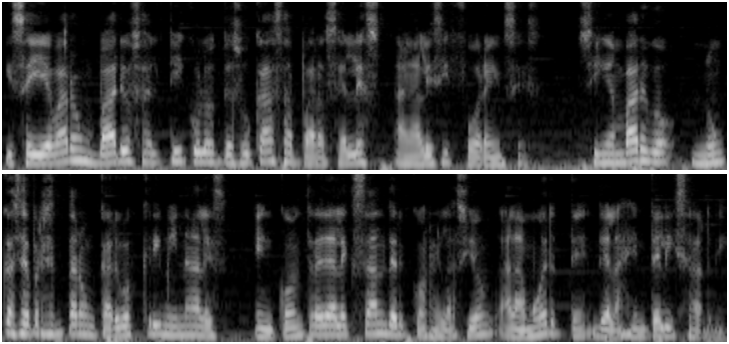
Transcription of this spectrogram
y se llevaron varios artículos de su casa para hacerles análisis forenses. Sin embargo, nunca se presentaron cargos criminales en contra de Alexander con relación a la muerte del agente Lizardi.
